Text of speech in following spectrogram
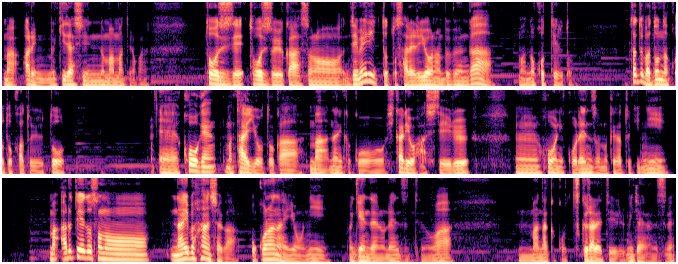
まあある意味むき出しのまんまっていうのかな。当時で当時というかそのデメリットとされるような部分が、まあ、残っていると。例えばどんなことかというと、えー、光源、まあ、太陽とか、まあ、何かこう光を発しているうん方にこうレンズを向けた時に、まあ、ある程度その内部反射が起こらないように、まあ、現代のレンズっていうのはうん、まあなんかこう作られているみたいなんですね。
